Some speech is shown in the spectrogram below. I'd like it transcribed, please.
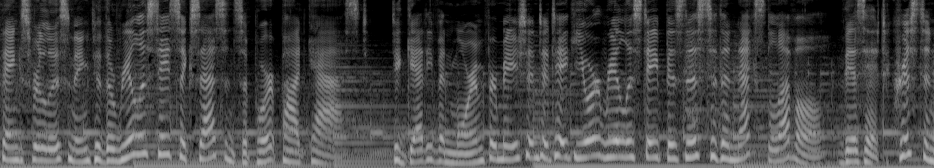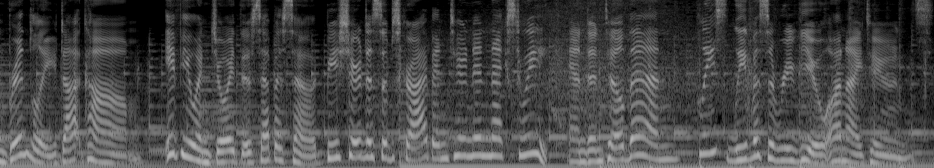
Thanks for listening to the Real Estate Success and Support Podcast. To get even more information to take your real estate business to the next level, visit KristenBrindley.com. If you enjoyed this episode, be sure to subscribe and tune in next week. And until then, please leave us a review on iTunes.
